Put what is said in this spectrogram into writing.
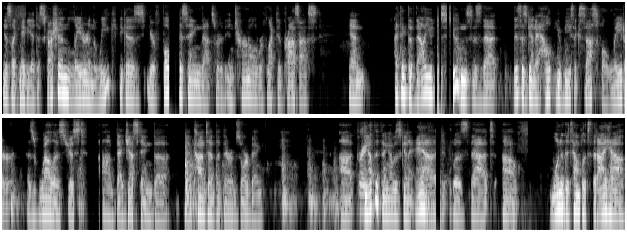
is like maybe a discussion later in the week because you're focusing that sort of internal reflective process. And I think the value to students is that this is going to help you be successful later as well as just um, digesting the, the content that they're absorbing. Uh, Great. The other thing I was going to add was that uh, one of the templates that I have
